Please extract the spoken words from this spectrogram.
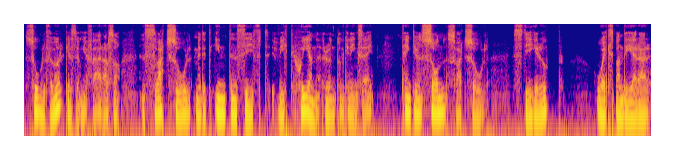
solförmörkelse ungefär. Alltså en svart sol med ett intensivt vitt sken runt omkring sig. Tänk dig hur en sån svart sol stiger upp och expanderar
